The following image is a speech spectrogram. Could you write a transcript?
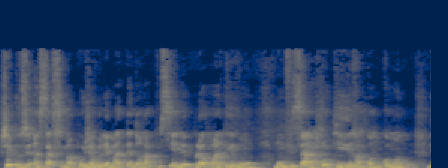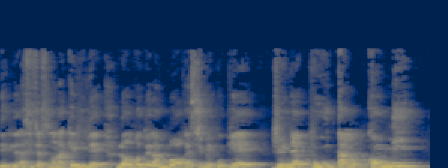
J'ai cousu un sac sur ma peau, j'ai roulé ma tête dans la poussière, les pleurs ont altéré mon, mon visage. Donc, il raconte comment, la situation dans laquelle il est. L'ombre de la mort est sur mes paupières. Je n'ai pourtant commis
